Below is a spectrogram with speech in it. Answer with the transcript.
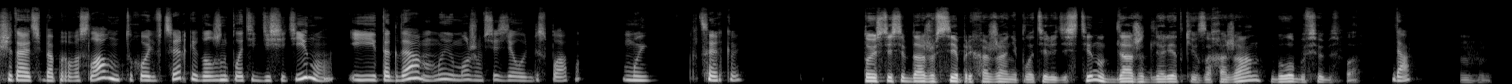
считает себя православным, кто ходит в церковь, должны платить десятину, и тогда мы можем все сделать бесплатно. Мы в церкви. То есть, если бы даже все прихожане платили десятину, даже для редких захожан было бы все бесплатно? Да. Мгм.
